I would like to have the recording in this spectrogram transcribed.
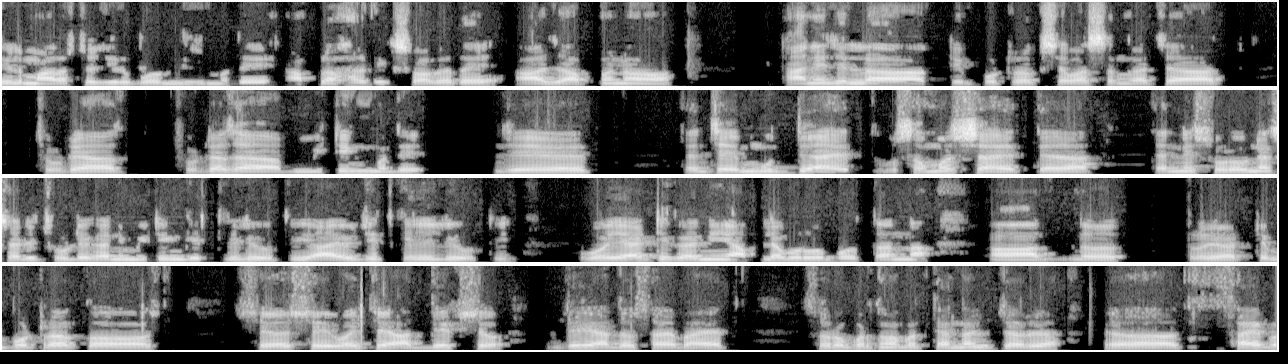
पाटील महाराष्ट्र झिरो न्यूजमध्ये आपलं हार्दिक स्वागत आहे. आज आपण ठाणे जिल्हा टेम्पो ट्रक सेवा संघाच्या छोट्या छोट्याशा मीटिंगमध्ये जे त्यांचे मुद्दे आहेत व समस्या आहेत त्या त्यांनी सोडवण्यासाठी छोटेखानी मीटिंग घेतलेली होती आयोजित केलेली होती व या ठिकाणी आपल्याबरोबर बोलताना टेम्पो ट्रक शे सेवेचे अध्यक्ष जय यादव साहेब आहेत सर्वप्रथम आपण त्यांना विचारूया. साहेब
